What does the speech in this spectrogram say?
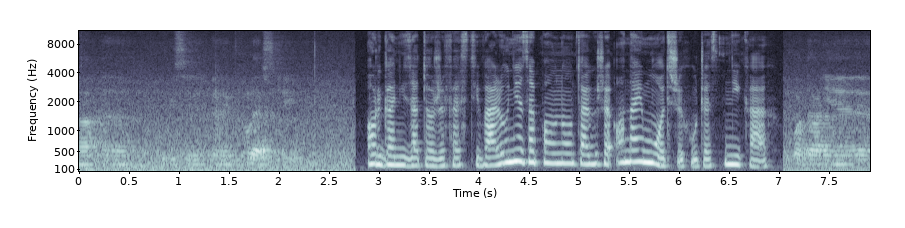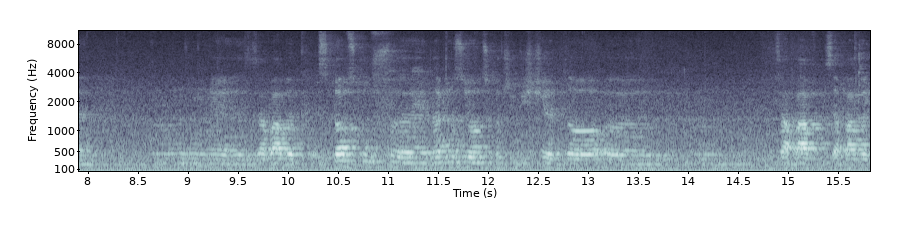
na e, ulicy e, Królewskiej. Organizatorzy festiwalu nie zapomną także o najmłodszych uczestnikach. Układanie mm, e, zabawek z klocków, e, nawiązujących oczywiście do e, zabaw, zabawek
